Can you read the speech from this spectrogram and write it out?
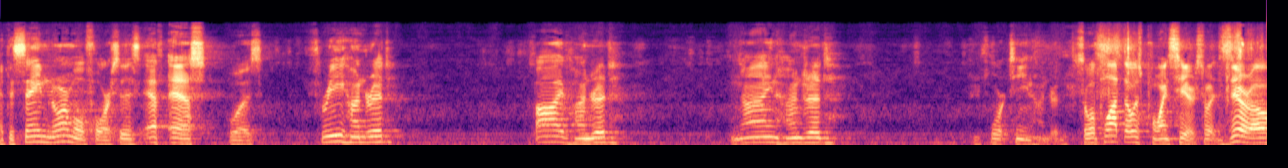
At the same normal forces, Fs was 300, 500, 900, and 1400. So we'll plot those points here. So at zero,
